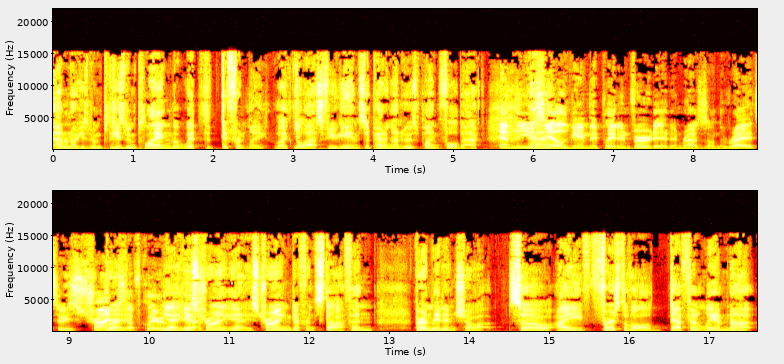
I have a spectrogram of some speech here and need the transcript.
I don't know, he's been, he's been playing the width differently, like, the last few games, depending on who's playing fullback. And the UCL And- game, they played inverted, and Raz is on the right, so he's trying Right. stuff clearly. Yeah, he's trying. Yeah, he's trying different stuff, and Burnley didn't show up. So I, first of all, definitely am not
